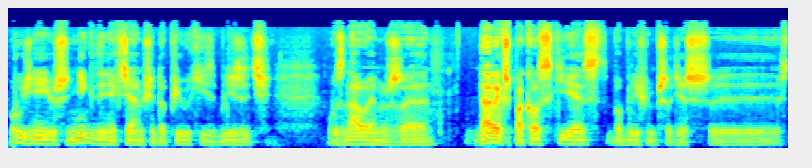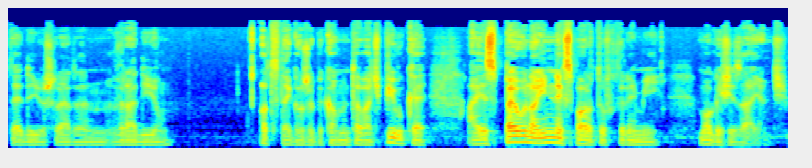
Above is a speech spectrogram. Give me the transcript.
Później już nigdy nie chciałem się do piłki zbliżyć. Uznałem, że Darek Szpakowski jest, bo byliśmy przecież y, wtedy już razem w radiu, od tego, żeby komentować piłkę, a jest pełno innych sportów, którymi mogę się zająć.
